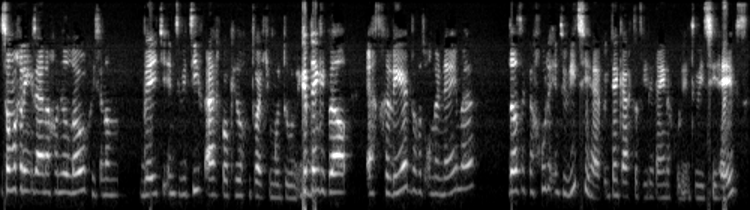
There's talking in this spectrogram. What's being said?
sommige dingen zijn dan gewoon heel logisch. En dan weet je intuïtief eigenlijk ook heel goed wat je moet doen. Ik heb denk ik wel echt geleerd door het ondernemen. dat ik een goede intuïtie heb. Ik denk eigenlijk dat iedereen een goede intuïtie heeft.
